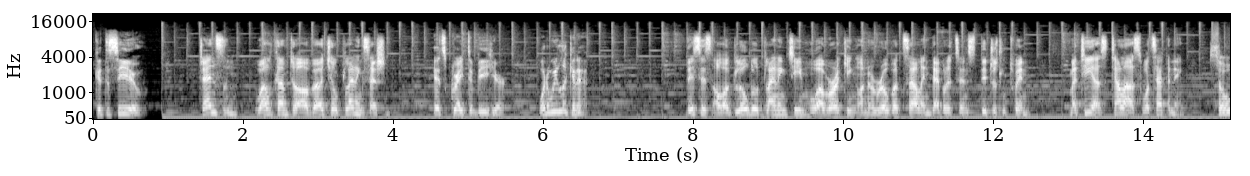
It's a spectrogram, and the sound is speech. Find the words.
good to see you. Jensen, welcome to our virtual planning session. It's great to be here. What are we looking at? This is our global planning team who are working on a robot cell in Debrecen's digital twin. Matthias, tell us what's happening. So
